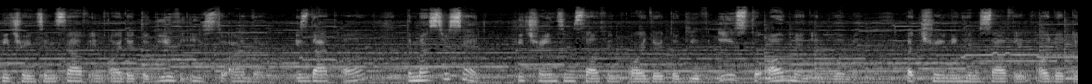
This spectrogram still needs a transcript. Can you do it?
He trains himself in order to give ease to others. Is that all? The master said, He trains himself in order to give ease to all men and women. But training himself in order to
